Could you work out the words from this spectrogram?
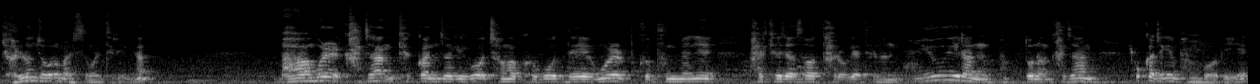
결론적으로 말씀을 드리면 마음을 가장 객관적이고 정확하고 내용을 그 분명히 밝혀져서 다루게 되는 유일한 방- 또는 가장 효과적인 방법이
